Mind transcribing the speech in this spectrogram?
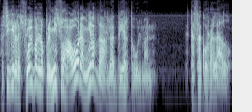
Así que resuelvan los permisos ahora, mierda. Te lo advierto, Ullman. Estás acorralado.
